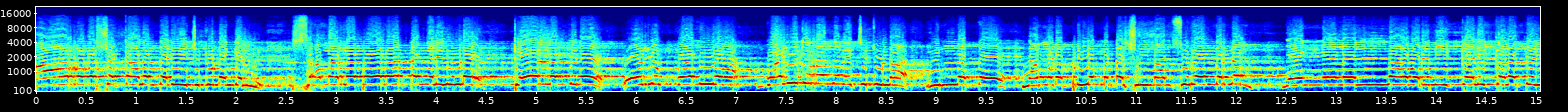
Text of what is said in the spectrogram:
ആറ് വർഷക്കാലം തെളിയിച്ചിട്ടുണ്ടെങ്കിൽ സമര പോരാട്ടങ്ങളിലൂടെ കേരളത്തിന് ഒരു വലിയ വഴി തുറന്നു വെച്ചിട്ടുള്ള ഇന്നത്തെ നമ്മുടെ പ്രിയപ്പെട്ട ശ്രീമാൻ സുരേന്ദ്രനും ഞങ്ങളെല്ലാവരും ഈ കളിക്കളത്തിൽ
